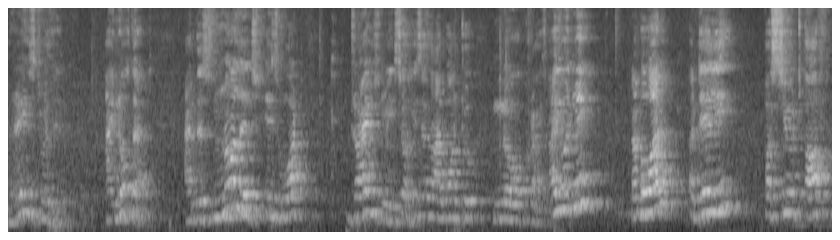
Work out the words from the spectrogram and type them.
raised with him. I know that. And this knowledge is what drives me. So he says, I want to know Christ. Are you with me? Number one, a daily pursuit of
